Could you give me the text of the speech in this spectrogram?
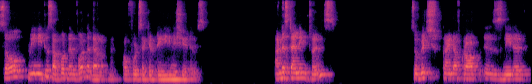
so we need to support them for the development of food security initiatives. Understanding trends. So which kind of crop is needed?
